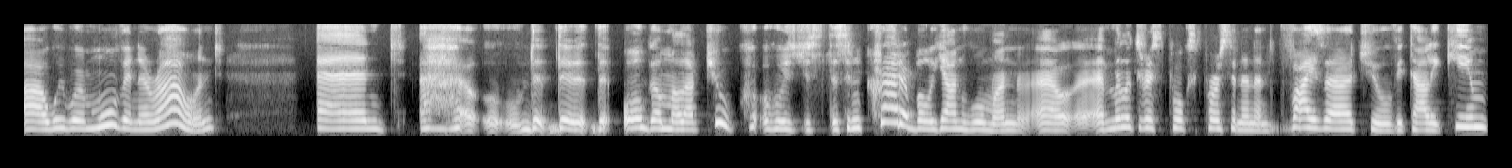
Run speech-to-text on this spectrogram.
uh, we were moving around. And uh, the, the the Olga Malarchuk, who is just this incredible young woman, uh, a military spokesperson and advisor to Vitaly Kim,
